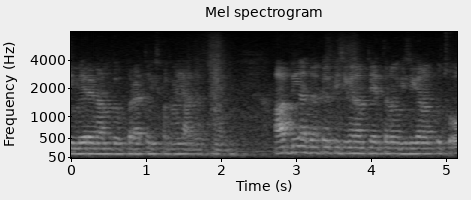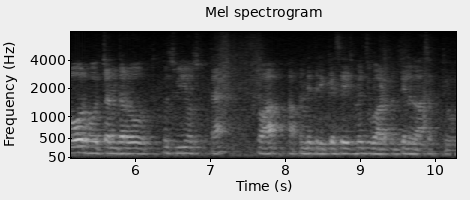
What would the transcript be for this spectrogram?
कि मेरे नाम के ऊपर है तो इस पर मैं याद रखूँगा आप भी याद रखें किसी का नाम चेतन हो, किसी का नाम कुछ और हो, चंद्र हो, कुछ भी हो सकता है तो आप अपने तरीके से इसमें जुगाड़ करके लगा सकते हो।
